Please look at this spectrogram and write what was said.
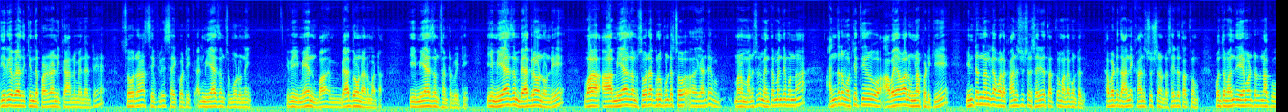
దీర్ఘ వ్యాధి కింద పడడానికి కారణం ఏంటంటే psora syphilis sycotic and miasms మూడు ఉన్నాయి. ఇవి మెయిన్ బా బ్యాక్గ్రౌండ్ అనమాట ఈ మియాజమ్స్ అంటారు వీటిని. ఈ మియాజం బ్యాక్గ్రౌండ్ ఉండి వా ఆ మియాజం సోరా గ్రూప్ ఉంటే సో అంటే మనం మనుషులు ఎంతమంది ఉన్నా అందరం ఒకే తీరు అవయవాలు ఉన్నప్పటికీ ఇంటర్నల్గా వాళ్ళ కాన్స్టిట్యూషన్ శరీర తత్వం అలాగుంటుంది. కాబట్టి దాన్ని కాన్స్టిట్యూషన్ అంటారు శరీర తత్వం. కొంతమంది ఏమంటారు నాకు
